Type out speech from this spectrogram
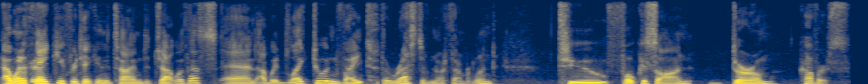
I want to thank you for taking the time to chat with us, and I would like to invite the rest of Northumberland to focus on Durham covers.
